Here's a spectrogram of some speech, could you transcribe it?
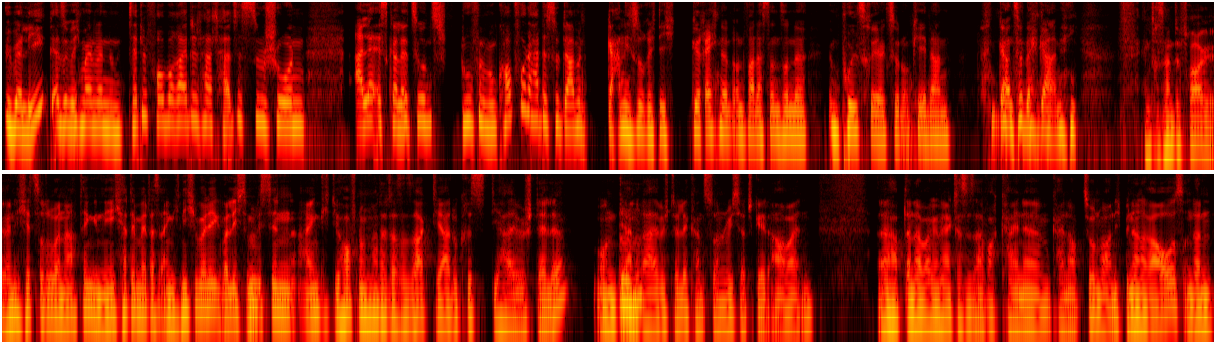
überlegt? Also ich meine, wenn du einen Zettel vorbereitet hast, hattest du schon alle Eskalationsstufen im Kopf oder hattest du damit gar nicht so richtig gerechnet und war das dann so eine Impulsreaktion? Okay, dann ganz oder gar nicht. Interessante Frage. Wenn ich jetzt so drüber nachdenke, nee, ich hatte mir das eigentlich nicht überlegt, weil ich so ein hm. bisschen eigentlich die Hoffnung hatte, dass er sagt, ja, du kriegst die halbe Stelle und die mhm. andere halbe Stelle kannst du an ResearchGate arbeiten. Äh, habe dann aber gemerkt, dass es das einfach keine, keine Option war. Und ich bin dann raus und dann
